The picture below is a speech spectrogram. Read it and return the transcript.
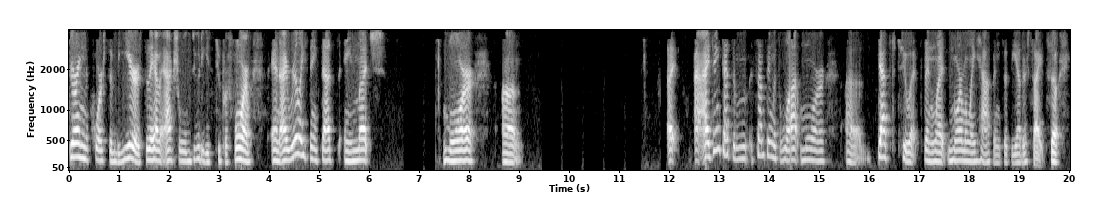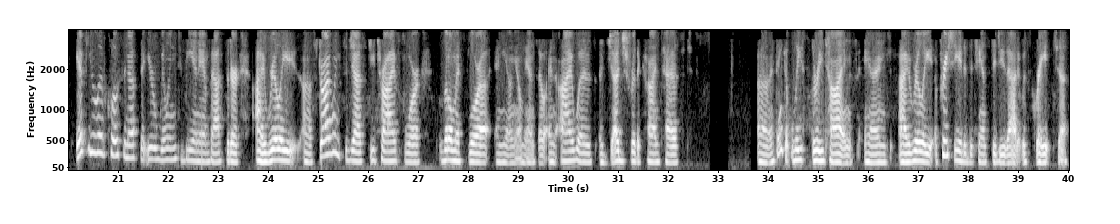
during the course of the year. So they have actual duties to perform. And I really think that's a much more, um, I, I think that's a, something with a lot more uh, depth to it than what normally happens at the other sites. So if you live close enough that you're willing to be an ambassador, I really uh, strongly suggest you try for Little Miss Laura and Young Almanzo. And I was a judge for the contest, uh, I think at least three times. And I really appreciated the chance to do that. It was great to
